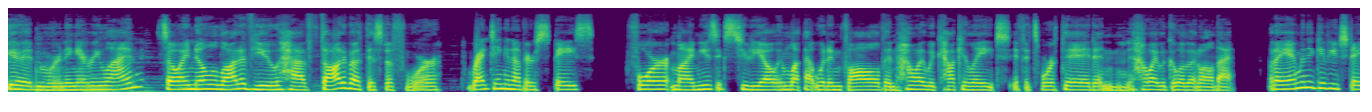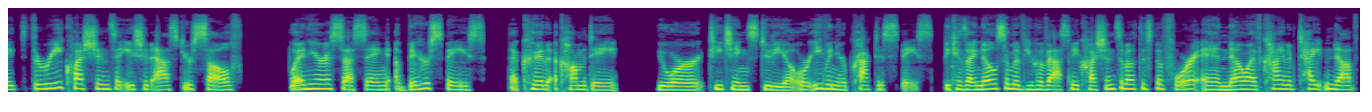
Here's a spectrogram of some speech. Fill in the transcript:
Good morning, everyone. So I know a lot of you have thought about this before renting another space for my music studio and what that would involve and how I would calculate if it's worth it and how I would go about all that. But I am going to give you today three questions that you should ask yourself when you're assessing a bigger space that could accommodate your teaching studio or even your practice space. Because I know some of you have asked me questions about this before, and now I've kind of tightened up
